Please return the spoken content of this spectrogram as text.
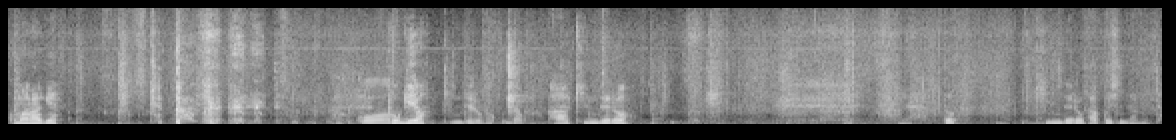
그만하게 바꿔. 포기요? 긴 대로 바꾼다고. 아 긴 대로 또 긴 대로 바꾸신답니다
